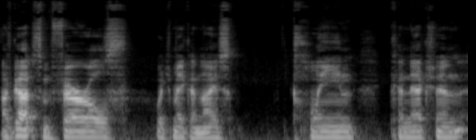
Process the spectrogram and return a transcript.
I've got some ferrules which make a nice clean connection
